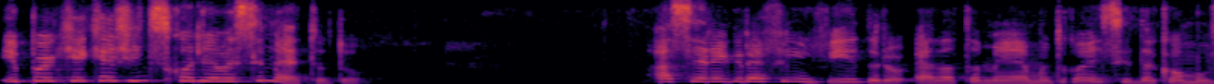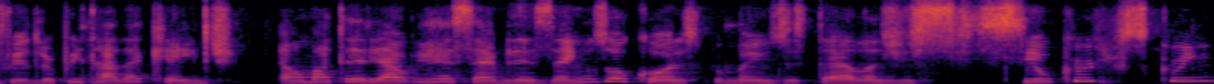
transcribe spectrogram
e por que, que a gente escolheu esse método. A serigrafia em vidro, ela também é muito conhecida como vidro pintado a quente. É um material que recebe desenhos ou cores por meio de telas de silkscreen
